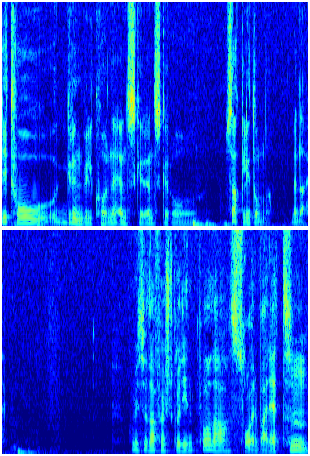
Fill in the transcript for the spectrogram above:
de to grunnvilkårene jeg ønsker, ønsker å snakke litt om da, med deg. Hvis du da først går inn på da, sårbarhet Mm.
